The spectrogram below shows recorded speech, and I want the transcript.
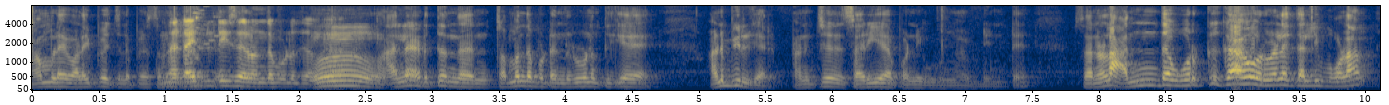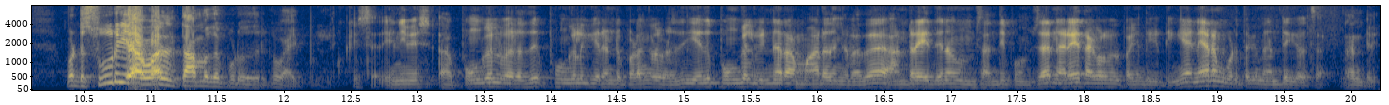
நாமளே வலைபேச்சில் அந்த பேசணும் டைட்டில் டீசர் வந்த பொழுது ம் அதெல்லாம் எடுத்து அந்த சம்மந்தப்பட்ட நிறுவனத்துக்கே அனுப்பியிருக்காரு. அனுப்பிச்சு சரியாக பண்ணி கொடுங்க அப்படின்ட்டு. ஸோ அதனால் அந்த ஒர்க்குக்காக ஒரு வேளை தள்ளி போகலாம். பட் சூர்யாவால் தாமதப்படுவதற்கு வாய்ப்பு இல்லை. ஓகே சார் எனிவேஸ் பொங்கல் வருது. பொங்கலுக்கு இரண்டு படங்கள் வருது. எது பொங்கல் வின்னராக மாறுதுங்கிறத அன்றைய தினம் சந்திப்போம் சார் நிறைய தகவல்கள் பகிர்ந்துக்கிட்டீங்க நேரம் கொடுத்ததுக்கு நன்றிகள் சார் நன்றி.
